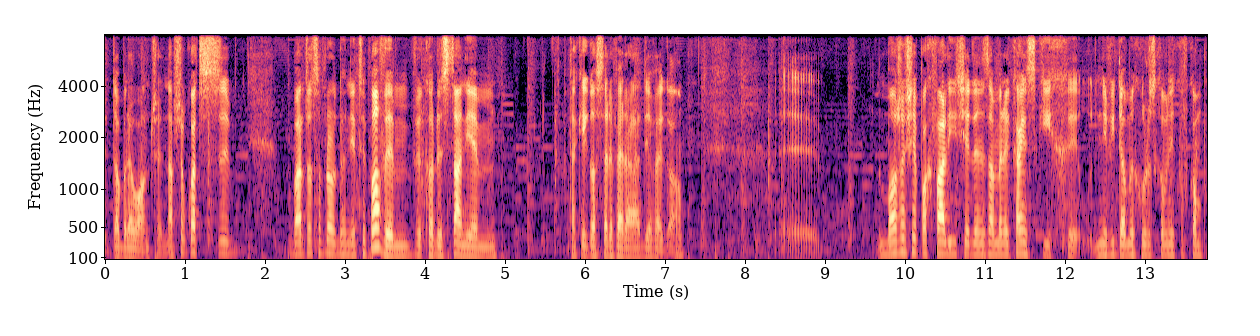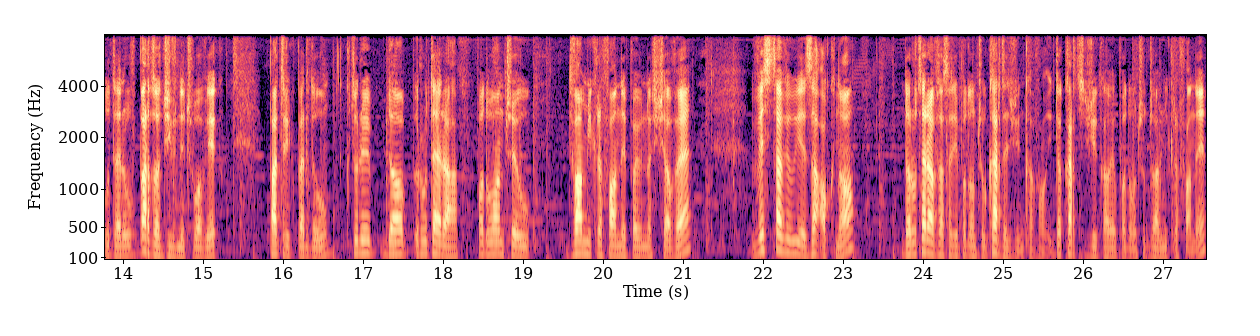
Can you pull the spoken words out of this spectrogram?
y, dobre łącze. Na przykład z y, bardzo co prawda nietypowym wykorzystaniem takiego serwera radiowego y, może się pochwalić jeden z amerykańskich niewidomych użytkowników komputerów, bardzo dziwny człowiek, Patrick Perdue, który do routera podłączył dwa mikrofony pojemnościowe, wystawił je za okno do routera w zasadzie podłączył kartę dźwiękową i do karty dźwiękowej podłączył dwa mikrofony.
